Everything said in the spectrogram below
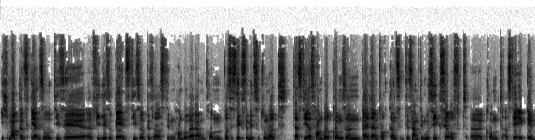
ich mag ganz gern so diese, äh, viele so Bands, die so ein bisschen aus dem Hamburger Raum kommen, was jetzt nichts damit zu tun hat, dass die aus Hamburg kommen, sondern weil da einfach ganz interessante Musik sehr oft äh, kommt aus der Ecke.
